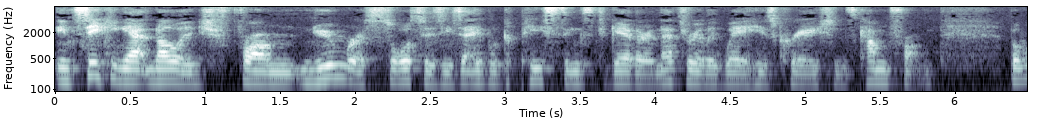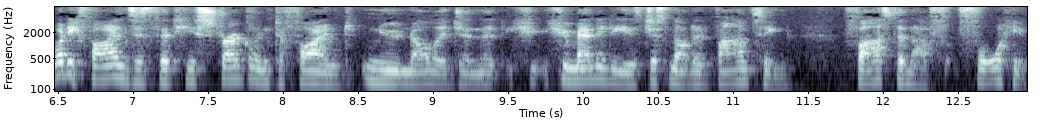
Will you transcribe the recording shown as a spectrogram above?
in seeking out knowledge from numerous sources, he's able to piece things together, and that's really where his creations come from. But what he finds is that he's struggling to find new knowledge, and that humanity is just not advancing fast enough for him.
